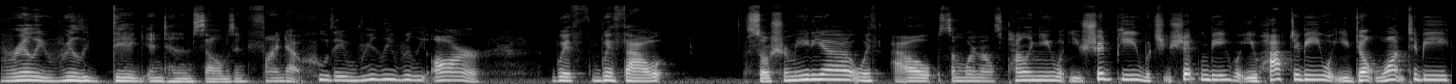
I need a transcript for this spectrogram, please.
really, really dig into themselves and find out who they really, really are with without social media, without someone else telling you what you should be, what you shouldn't be, what you have to be, what you don't want to be.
